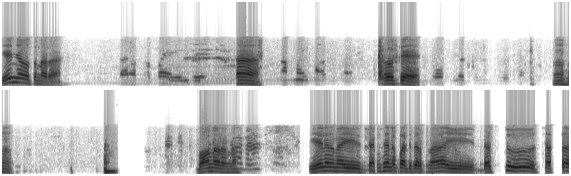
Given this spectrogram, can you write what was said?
ఏం చదువుతున్నారా? ఆ. ఓకే. బాగున్నారన్న? ఏ లేదన్నా ఈ జనసేన పార్టీ తరఫున ఈ డస్ట్ చెత్త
